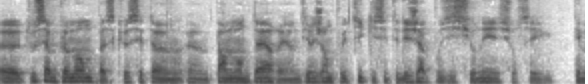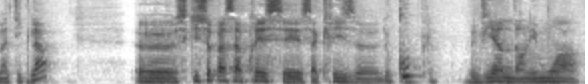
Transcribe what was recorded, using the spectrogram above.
euh, tout simplement parce que c'est un, un parlementaire et un dirigeant politique qui s'était déjà positionné sur ces thématiques-là. Euh, ce qui se passe après, c'est sa crise de couple, vient dans les mois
